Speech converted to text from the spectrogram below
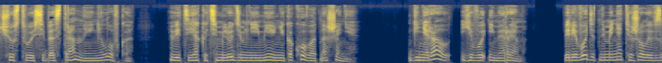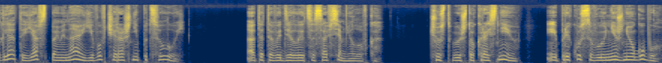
Чувствую себя странно и неловко, ведь я к этим людям не имею никакого отношения. Генерал, его имя Рэм, переводит на меня тяжелый взгляд, и я вспоминаю его вчерашний поцелуй. От этого делается совсем неловко. Чувствую, что краснею, и прикусываю нижнюю губу.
